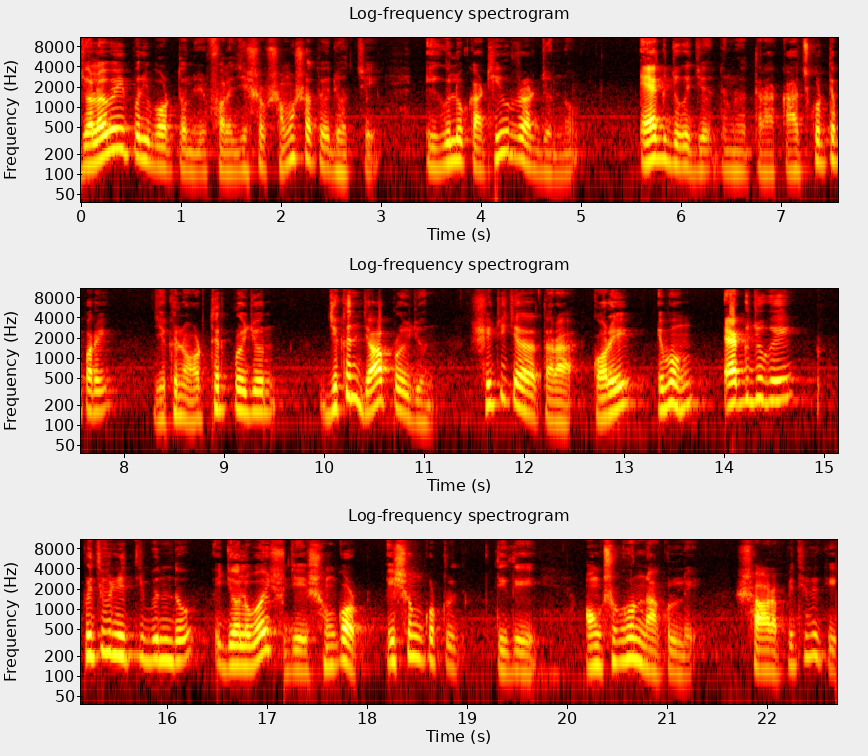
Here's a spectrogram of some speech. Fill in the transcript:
জলবায়ু পরিবর্তনের ফলে যেসব সমস্যা তৈরি হচ্ছে, এগুলো কাটিয়ে উঠার জন্য একযোগে তারা কাজ করতে পারে, যেখানে অর্থের প্রয়োজন, যেখানে যা প্রয়োজন, সেটি যা তারা করে এবং একযোগে পৃথিবী নেতৃবৃন্দ এই জলবায়ু যে সংকট, এই সংকটটিতে অংশগ্রহণ না করলে সারা পৃথিবীকে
